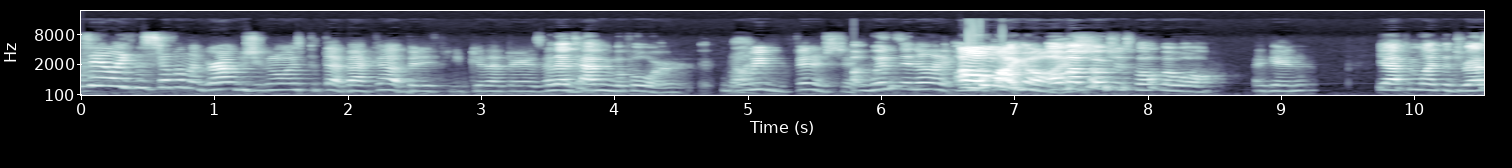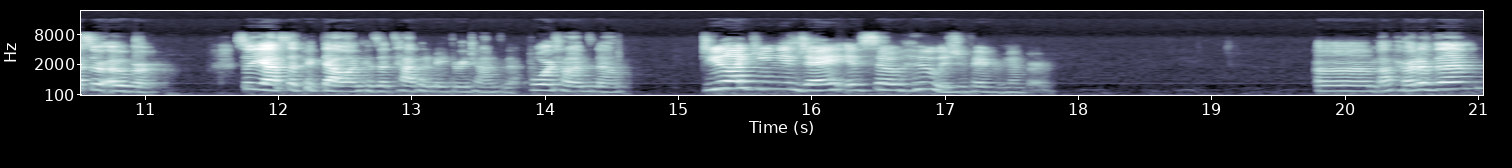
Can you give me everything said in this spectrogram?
I'd say like the stuff on the ground because you can always put that back up, but if you give up Arizona, And that's happened before. Well, we finished it Wednesday night. Oh my god! All my posters fell off my wall. again. Yeah, from like the dresser over. So yes, I picked that one because it's happened to me three times now, four times now. Do you like Union J? If so, who is your favorite member? Um, I've heard of them,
